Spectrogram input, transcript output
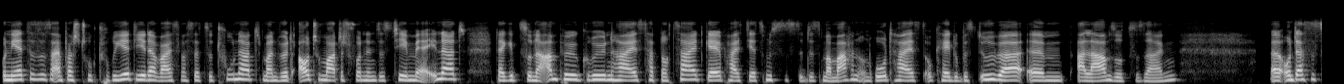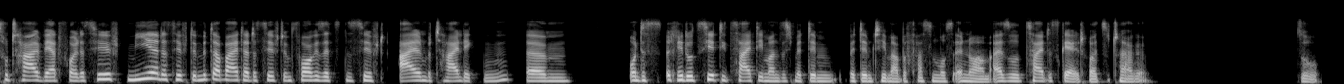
Und jetzt ist es einfach strukturiert, jeder weiß, was er zu tun hat. Man wird automatisch von den Systemen erinnert. Da gibt es so eine Ampel, grün heißt, hat noch Zeit, gelb heißt, jetzt müsstest du das mal machen und rot heißt, okay, okay, du bist drüber, ähm, Alarm sozusagen. Äh, und das ist total wertvoll. Das hilft mir, das hilft dem Mitarbeiter, das hilft dem Vorgesetzten, das hilft allen Beteiligten. Ähm, und es reduziert die Zeit, die man sich mit dem, mit dem Thema befassen muss, enorm. Also Zeit ist Geld heutzutage. So.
